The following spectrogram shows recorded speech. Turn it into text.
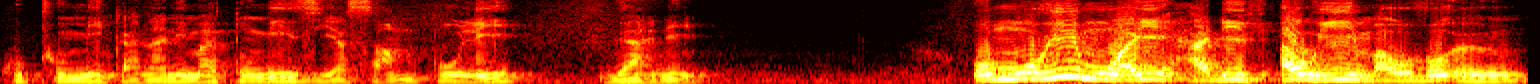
kutumika na ni matumizi ya sampuli gani? Umuhimu wa hii hadithi au hii maudhui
